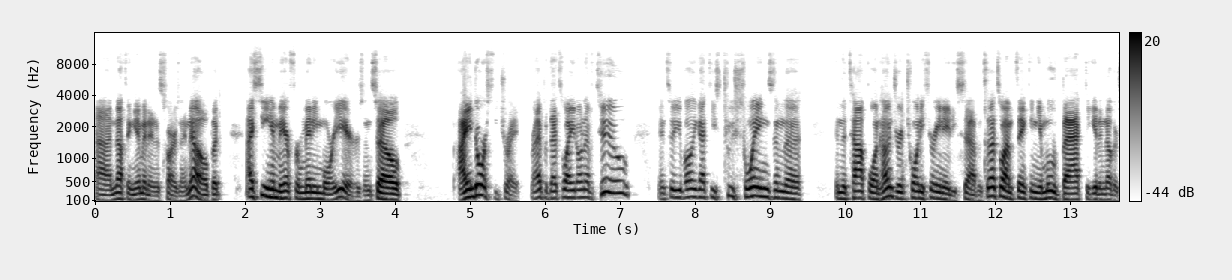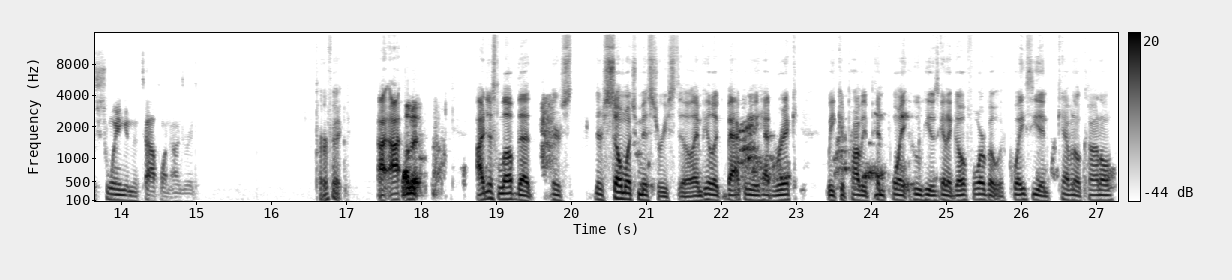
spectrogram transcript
Uh, nothing imminent as far as I know, but I see him here for many more years. And so I endorse the trade, right? But that's why you don't have two. And so you've only got these two swings in the in the top 100, 23 and 87. So that's why I'm thinking you move back to get another swing in the top 100. Perfect. I, I love it. I just love that there's there's so much mystery still. I feel like back when we had Rick, we could probably pinpoint who he was going to go for, but with Kwesi and Kevin O'Connell,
